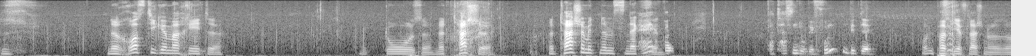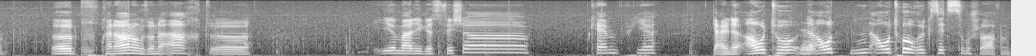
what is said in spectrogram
Das ist eine rostige Machete. Eine Dose. Eine Tasche. Eine Tasche mit einem Snack Hä? drin. Was, was hast denn du gefunden, bitte? Und ein paar Bierflaschen oder so. Äh, pff, keine Ahnung, so eine 8. Äh, ehemaliges Fischercamp hier. Geil, eine Auto, eine Ja. Auto, ein Autorücksitz zum Schlafen.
